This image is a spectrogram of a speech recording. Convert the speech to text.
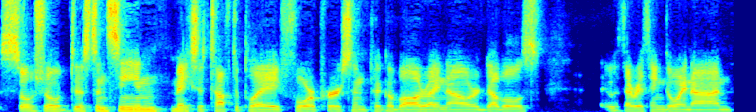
social distancing makes it tough to play four person pickleball right now or doubles with everything going on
